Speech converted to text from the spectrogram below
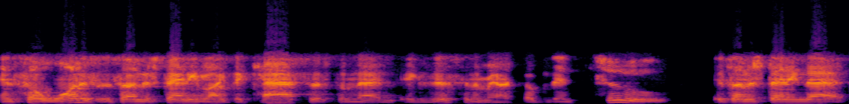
And so one is it's understanding like the caste system that exists in America, but then two, it's understanding that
